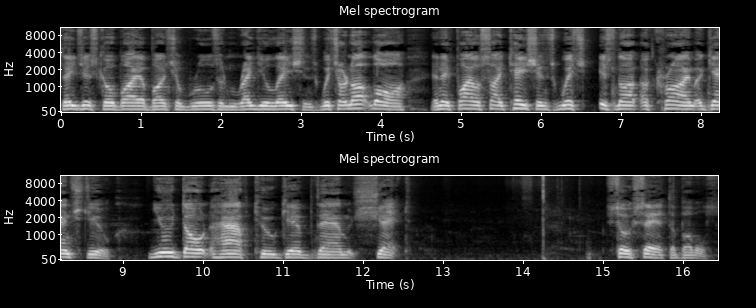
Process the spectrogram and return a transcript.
They just go by a bunch of rules and regulations, which are not law, and they file citations, which is not a crime against you. You don't have to give them shit. So say it to Bubbles.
